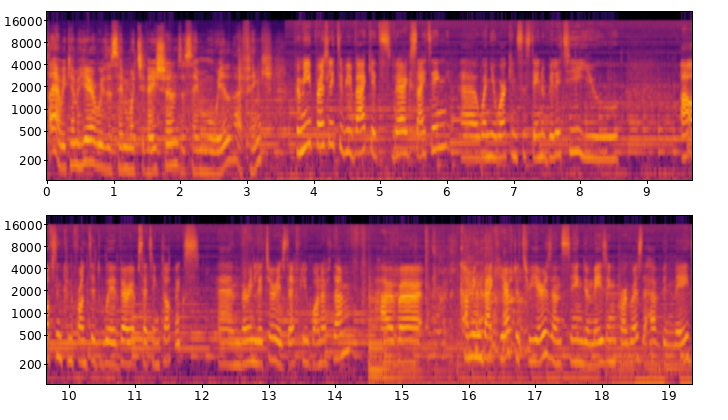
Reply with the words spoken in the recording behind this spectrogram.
yeah, we came here with the same motivation, the same will, I think. For me personally, to be back, it's very exciting. Uh, when you work in sustainability, you are often confronted with very upsetting topics, and marine litter is definitely one of them. However, coming back here after three years and seeing the amazing progress that have been made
